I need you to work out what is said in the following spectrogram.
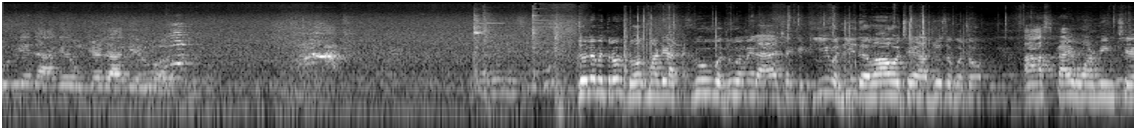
ઉઠીએ જાગે ઊંઘે જાગે એવું હોય જો મિત્રો ડોગ માટે આટલું બધું અમે લાયા છે, કેટલી બધી દવાઓ છે, આપ જોઈ શકો છો. આ સ્કાય વોર્મિંગ છે.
